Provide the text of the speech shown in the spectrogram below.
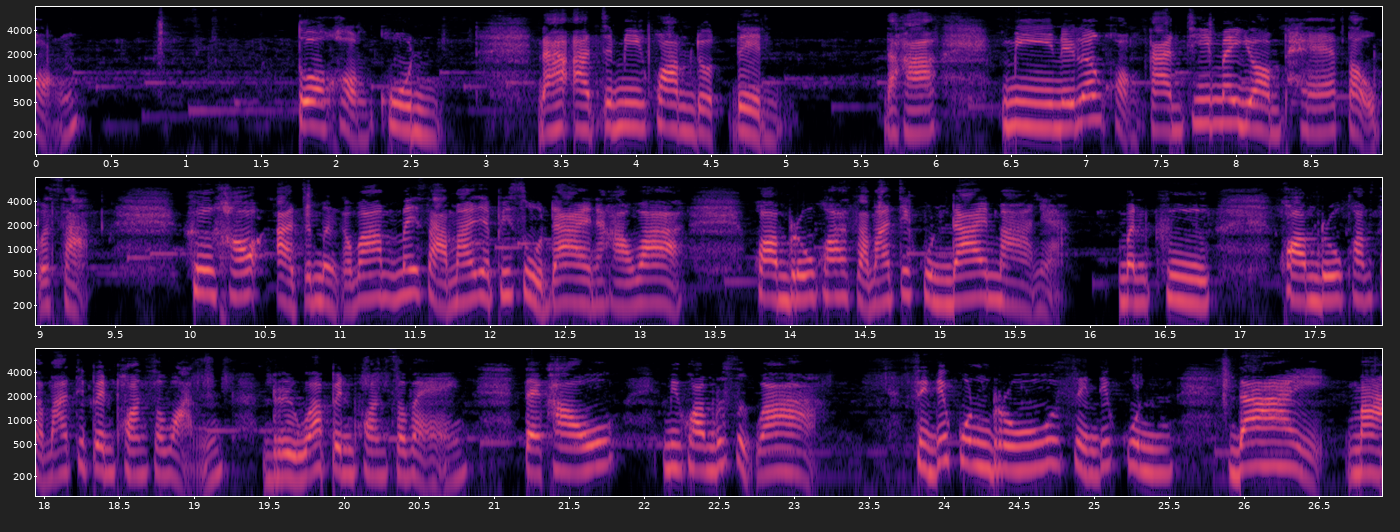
ของตัวของคุณนะคะอาจจะมีความโดดเด่นนะคะ มีในเรื่องของการที่ไม่ยอมแพ้ต่ออุปสรรค คือเขาอาจจะเหมือนกับว่าไม่สามารถจะพิสูจน์ได้นะคะว่า ความรู้ความสามารถที่คุณได้มาเนี่ยมันคือความรู้ความสามารถที่เป็นพรสวรรค์ หรือว่าเป็นพรแสวง แต่เขามีความรู้สึกว่า สิ่งที่คุณรู้สิ่งที่คุณได้มา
